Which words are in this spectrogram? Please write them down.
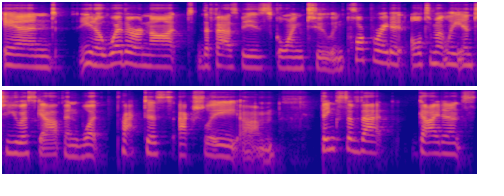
And you know whether or not the FASB is going to incorporate it ultimately into US GAAP and what practice actually um, thinks of that guidance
